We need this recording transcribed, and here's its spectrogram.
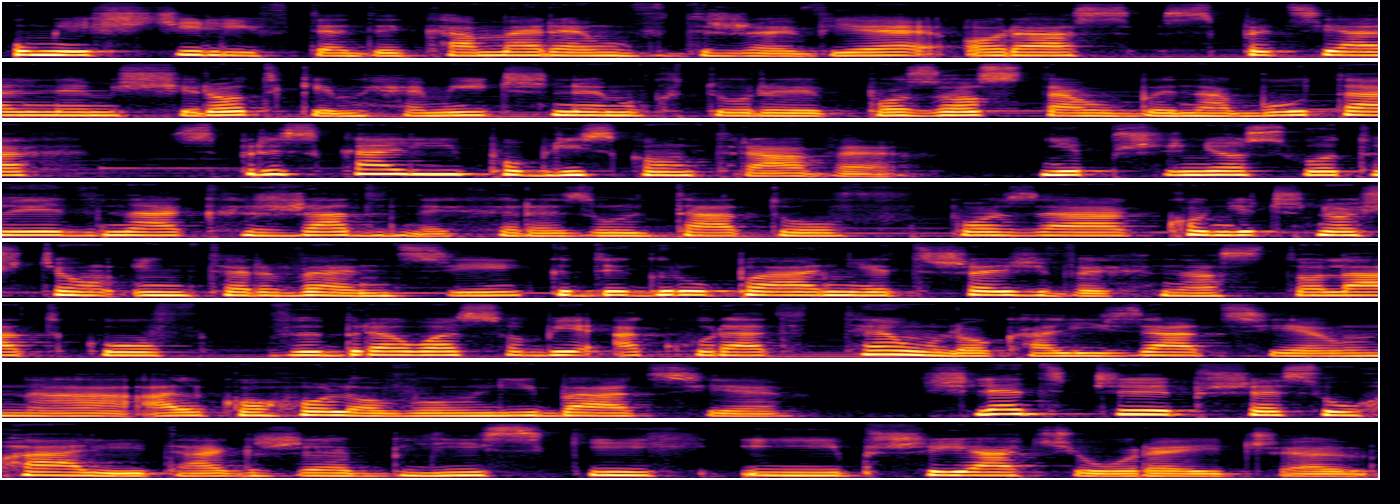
Umieścili wtedy kamerę w drzewie oraz specjalnym środkiem chemicznym, który pozostałby na butach, spryskali pobliską trawę. Nie przyniosło to jednak żadnych rezultatów poza koniecznością interwencji, gdy grupa nietrzeźwych nastolatków wybrała sobie akurat tę lokalizację na alkoholową libację. Śledczy przesłuchali także bliskich i przyjaciół Rachel.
